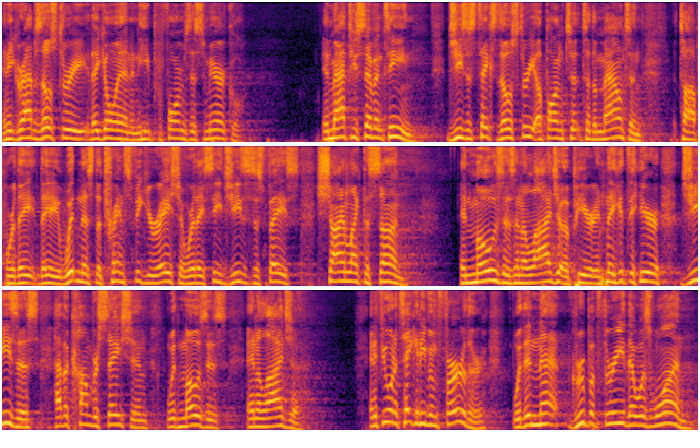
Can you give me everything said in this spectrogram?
And he grabs those three, they go in, and he performs this miracle. In Matthew 17, Jesus takes those three up onto to the mountain top where they, they witness the transfiguration, where they see Jesus' face shine like the sun. And Moses and Elijah appear, and they get to hear Jesus have a conversation with Moses and Elijah. And if you want to take it even further, within that group of three, there was one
